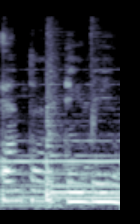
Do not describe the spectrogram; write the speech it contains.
Enter TV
